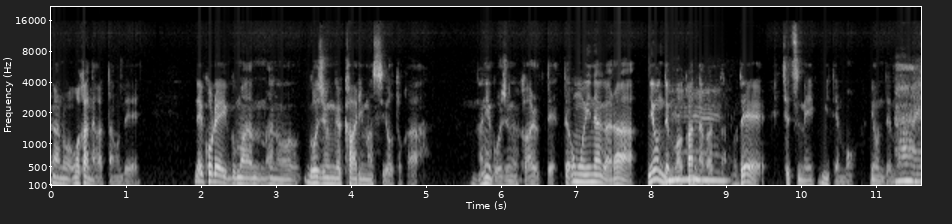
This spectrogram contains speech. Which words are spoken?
あの、わかんなかったので、で、これ、まあ、あの、語順が変わりますよとか、何が語順が変わるって、って思いながら、読んでもわかんなかったので、説明見ても読んでも。はい。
